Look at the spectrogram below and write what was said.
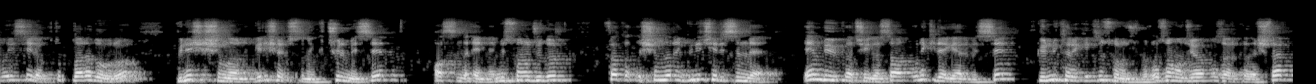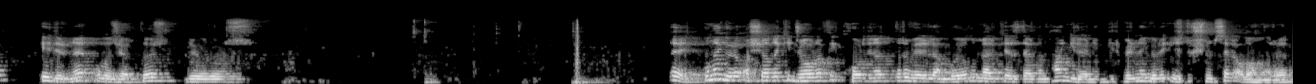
Dolayısıyla kutuplara doğru güneş ışınlarının giriş açısının küçülmesi aslında enlemin sonucudur. Fakat ışınların gün içerisinde en büyük açıyla saat 12'de gelmesi günlük hareketin sonucudur. O zaman cevabımız arkadaşlar Edirne olacaktır diyoruz. Evet, buna göre aşağıdaki coğrafi koordinatları verilen boyalı merkezlerden hangilerinin birbirine göre izdüşümsel alanları,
